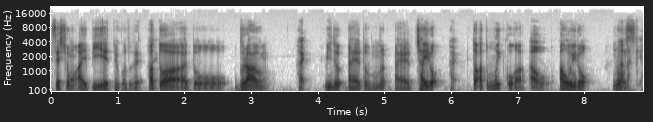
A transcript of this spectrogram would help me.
セッション IPA ということで、あとは、えっとブラウン。はい。緑、えっとむえー茶色。はい。とあともう一個が青。青色。のなんだっけ？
